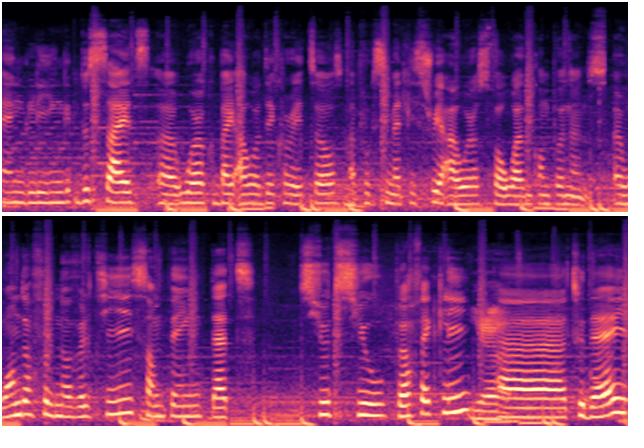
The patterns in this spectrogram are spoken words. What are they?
angling, the sides uh, work by our decorators. Approximately three hours for one component. A wonderful novelty, something that suits you perfectly Yeah. uh, today.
